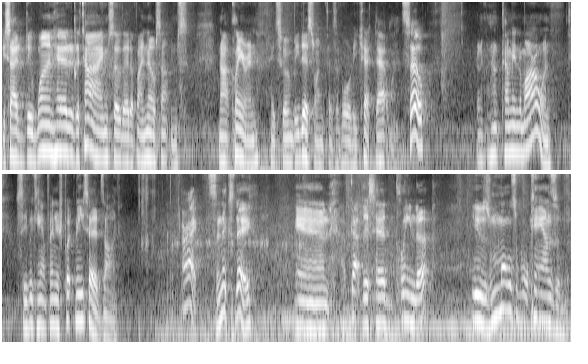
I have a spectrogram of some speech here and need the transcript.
Decided to do one head at a time so that if I know something's not clearing, it's going to be this one because I've already checked that one. So, gonna come in tomorrow and see if we can't finish putting these heads on. All right, it's the next day, and I've got this head cleaned up. Used multiple cans of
